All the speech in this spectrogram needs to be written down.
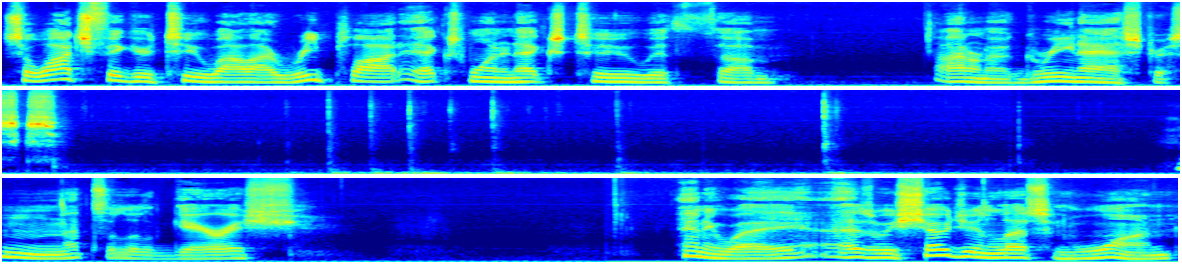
So watch figure 2 while I replot x1 and x2 with, um, I don't know, green asterisks. Hmm, that's a little garish. Anyway, as we showed you in lesson 1,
